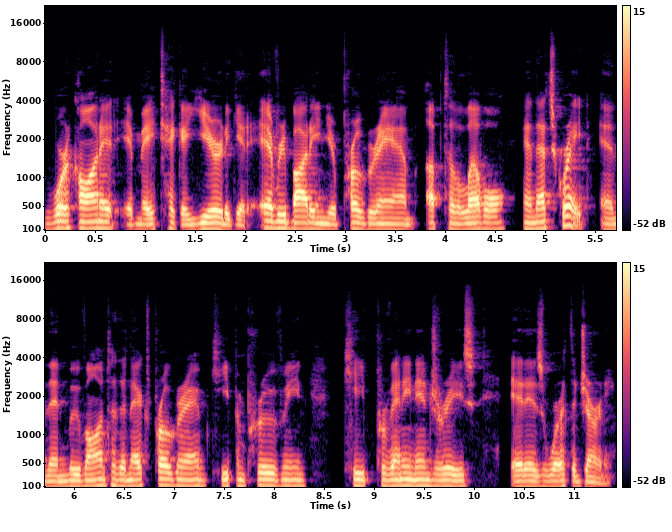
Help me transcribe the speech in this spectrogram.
work on it. It may take a year to get everybody in your program up to the level, and that's great. And then move on to the next program, keep improving, keep preventing injuries. It is worth the journey.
